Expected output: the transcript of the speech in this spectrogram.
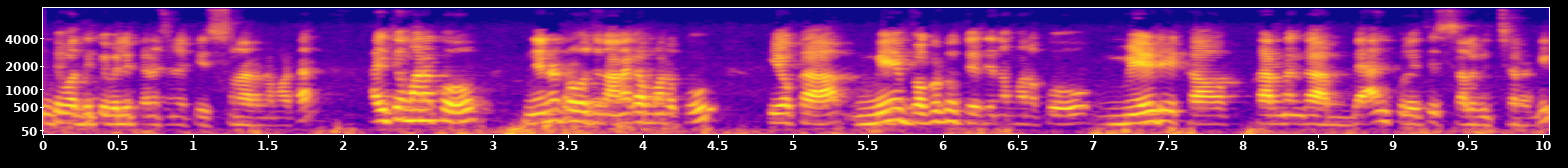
ఇంటి వద్దకు వెళ్ళి పెన్షన్ అయితే ఇస్తున్నారన్నమాట. అయితే మనకు నిన్నటి రోజున అనగా మనకు ఈ యొక్క మే ఒకటో తేదీన మనకు మేడే కా కారణంగా బ్యాంకులు అయితే సెలవు ఇచ్చారండి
